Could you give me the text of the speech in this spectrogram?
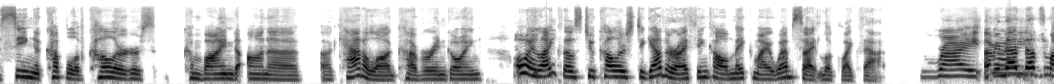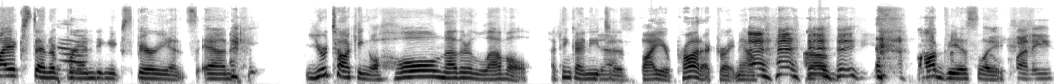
seeing a couple of colors combined on a, a catalog cover and going, "Oh, I like those two colors together. I think I'll make my website look like that." Right. I mean, right. that that's my extent of Yeah. branding experience, and you're talking a whole nother level. I think I need to buy your product right now. um, obviously. so funny.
